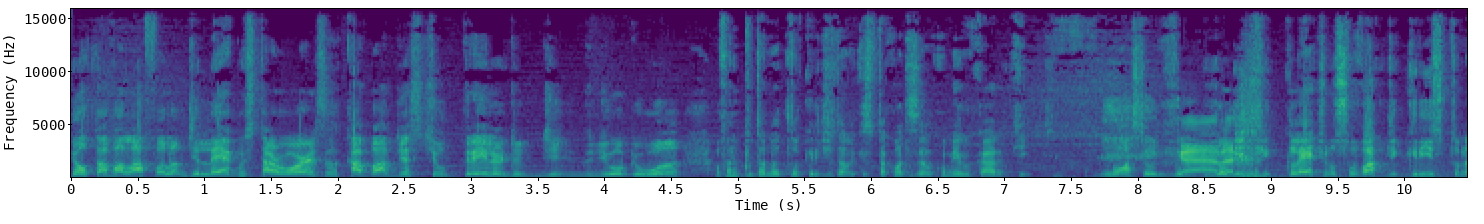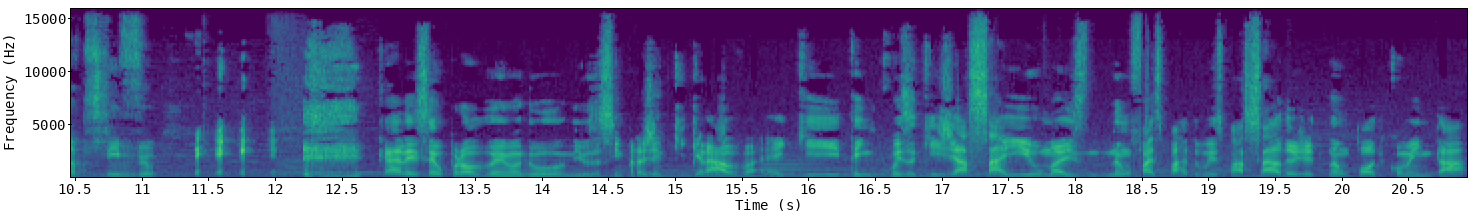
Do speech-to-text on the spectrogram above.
Eu tava lá falando de Lego Star Wars, acabado de assistir o trailer de, de, de Obi-Wan. Eu falei, puta, não tô acreditando que isso tá acontecendo comigo, cara. Que, que... Nossa, eu cara... joguei chiclete no sovaco de Cristo, não é possível. Cara, esse é o problema do Holo News, assim, pra gente que grava, é que tem coisa que já saiu, mas não faz parte do mês passado, a gente não pode comentar.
